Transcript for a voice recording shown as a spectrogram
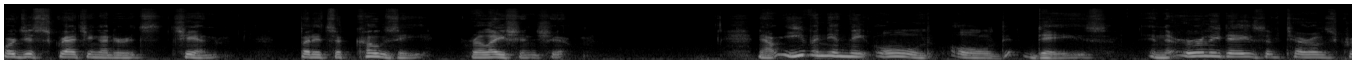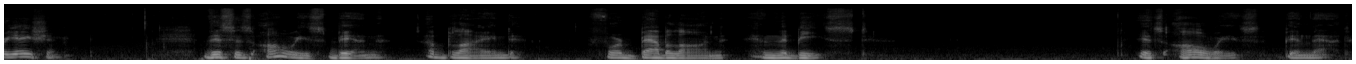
or just scratching under its chin. But it's a cozy relationship. Now, even in the old, old days, in the early days of Tarot's creation, this has always been a blind for Babylon and the beast. It's always been that.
